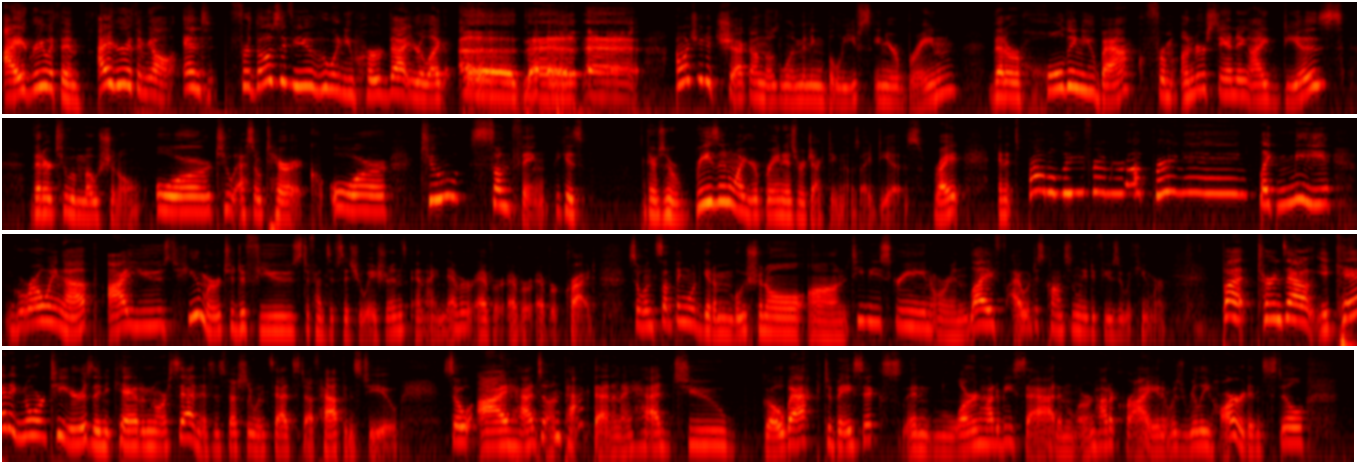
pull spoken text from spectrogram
I agree with him. I agree with him, y'all. And for those of you who, when you heard that, you're like, uh, I want you to check on those limiting beliefs in your brain that are holding you back from understanding ideas that are too emotional or too esoteric or too something because there's a reason why your brain is rejecting those ideas, right? And it's probably from your upbringing. like me growing up, I used humor to diffuse defensive situations and I never, ever, ever, ever cried. So when something would get emotional on a TV screen or in life, I would just constantly diffuse it with humor. But turns out you can't ignore tears and you can't ignore sadness, especially when sad stuff happens to you. So I had to unpack that and I had to go back to basics and learn how to be sad and learn how to cry. And it was really hard. And still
